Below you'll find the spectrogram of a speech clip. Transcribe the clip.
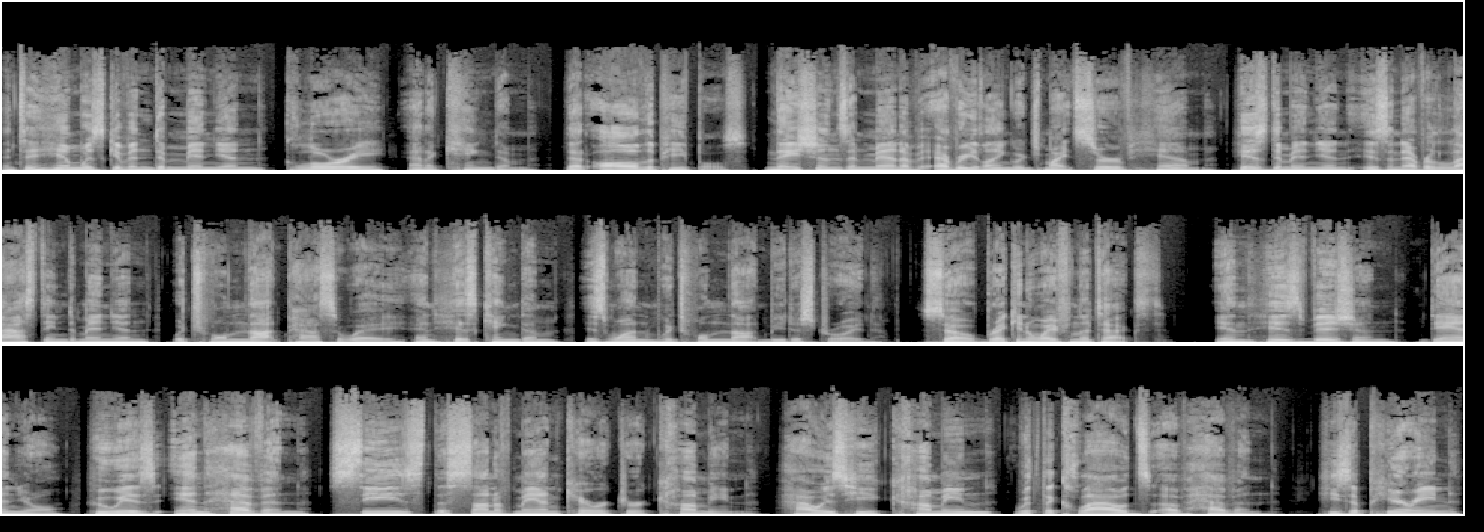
And to him was given dominion, glory, and a kingdom, that all the peoples, nations, and men of every language might serve him. His dominion is an everlasting dominion which will not pass away, and his kingdom is one which will not be destroyed. So, breaking away from the text, in his vision, Daniel, who is in heaven, sees the Son of Man character coming. How is he coming? With the clouds of heaven. He's appearing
